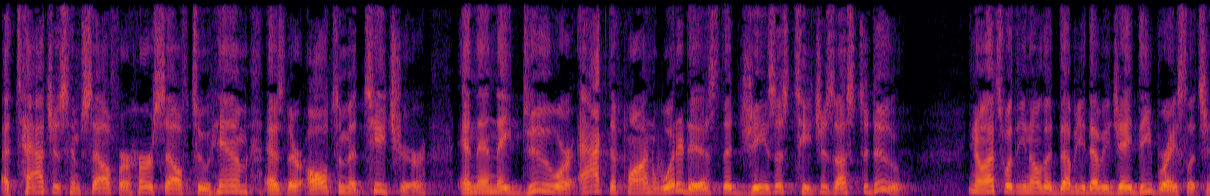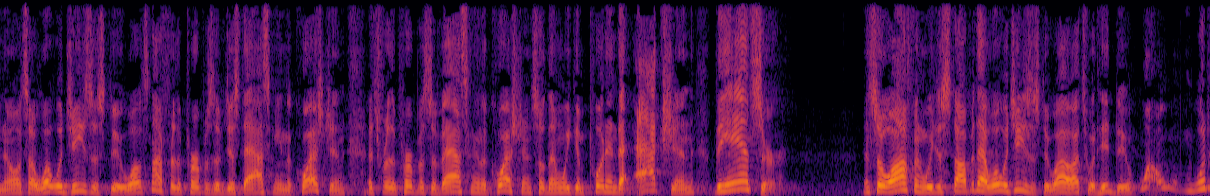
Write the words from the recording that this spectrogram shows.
attaches himself or herself to him as their ultimate teacher, and then they do or act upon what it is that Jesus teaches us to do. You know, that's what, you know, the WWJD bracelets, you know. It's like, what would Jesus do? Well, it's not for the purpose of just asking the question. It's for the purpose of asking the question so then we can put into action the answer. And so often we just stop at that. What would Jesus do? Well, that's what he'd do. Well, what,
